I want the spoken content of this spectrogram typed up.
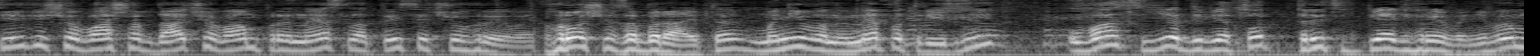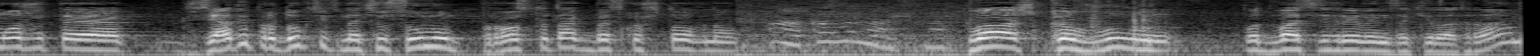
Тільки що ваша вдача вам принесла тисячу гривень. Гроші забирайте, мені вони не потрібні. У вас є 935 гривень. І ви можете взяти продуктів на цю суму просто так безкоштовно. А, кавунаш. Ваш кавун по 20 гривень за кілограм.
